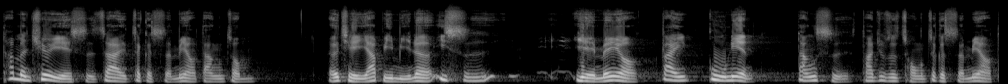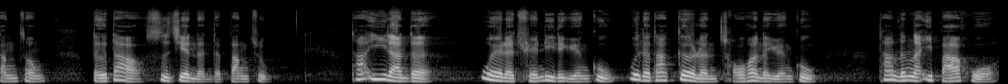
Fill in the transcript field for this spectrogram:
他们却也死在这个神庙当中，而且亚比米勒一时也没有带顾念，当时他就是从这个神庙当中得到世界人的帮助，他依然的为了权力的缘故，为了他个人仇恨的缘故，他仍然一把火。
